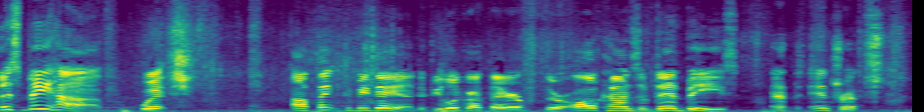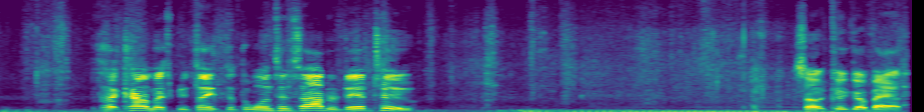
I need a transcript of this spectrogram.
this beehive, which I think to be dead. If you look right there, there are all kinds of dead bees at the entrance. That kind of makes me think that the ones inside are dead too. So it could go bad.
